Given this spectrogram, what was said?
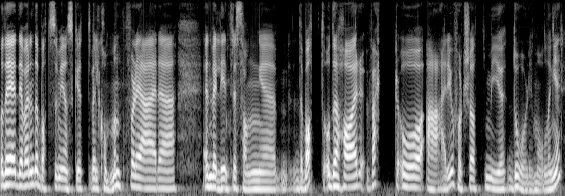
Og det, det var en debatt som vi ønsket velkommen, for det er uh, en veldig interessant debatt. Og det har vært, og er jo fortsatt, mye dårlige målinger.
